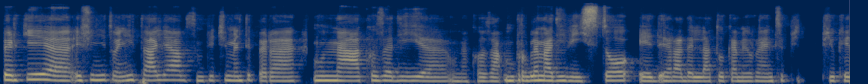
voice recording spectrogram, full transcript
perché uh, è finito in Italia semplicemente per uh, una cosa di uh, una cosa, un problema di visto ed era del lato camerunense più, più che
